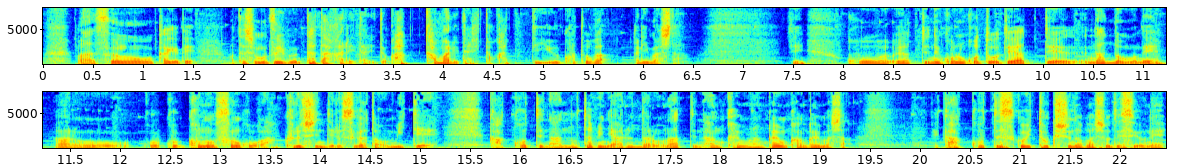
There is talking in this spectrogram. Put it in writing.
まあそのおかげで私も随分叩かれたりとか噛まれたりとかっていうことがありました。でこうやってねこの子と出会って何度もねあのここのその子が苦しんでる姿を見て学校って何のためにあるんだろうなって何回も何回も考えました。学校ってすごい特殊な場所ですよね。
